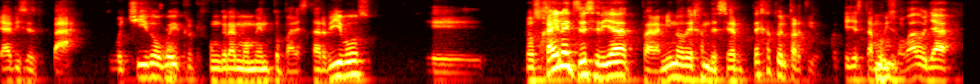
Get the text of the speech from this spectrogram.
ya dices, va, estuvo chido, güey, creo que fue un gran momento para estar vivos. Eh, los highlights de ese día para mí no dejan de ser, deja todo el partido, porque ya está muy sobado, ya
